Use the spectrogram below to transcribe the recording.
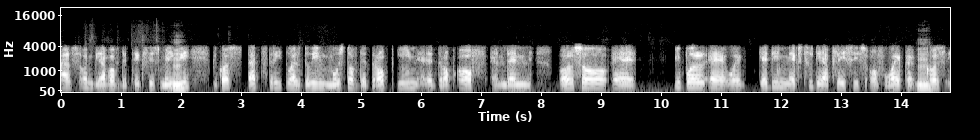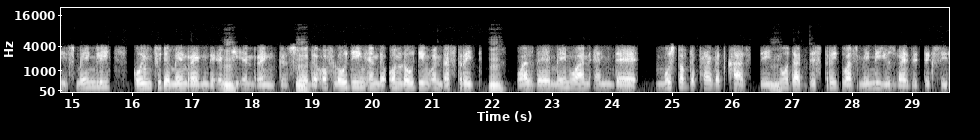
us on behalf of the taxis mainly because that street was doing most of the drop in uh, drop off and then also uh, people uh, were getting next to their places of work uh, because it's mainly going to the main rank the mtn rank. So the offloading and the unloading on the street Mm. was the main one and uh, most of the private cars they knew that the street was mainly used by the taxis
